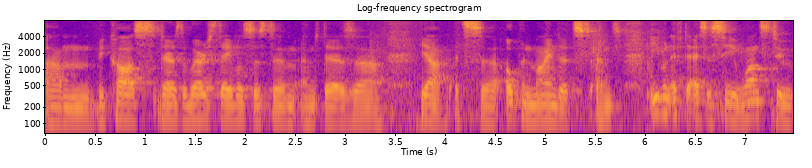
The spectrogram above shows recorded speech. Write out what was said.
um, because there's a very stable system and there's a, yeah, it's uh, open-minded. And even if the SEC wants to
